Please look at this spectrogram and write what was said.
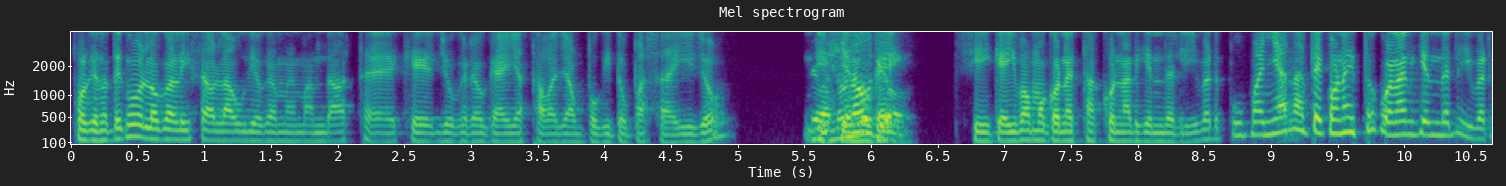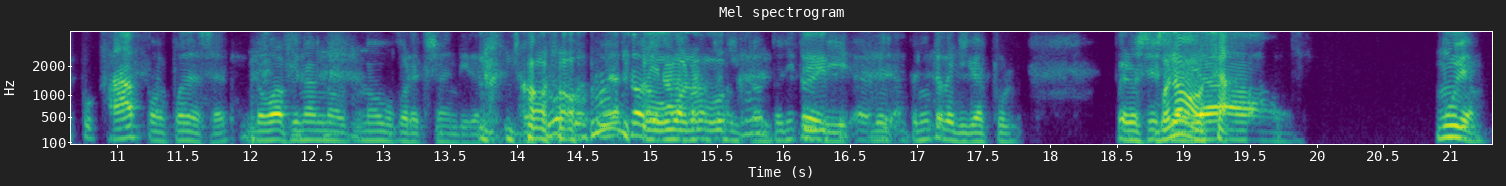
Porque no tengo localizado el audio que me mandaste, es que yo creo que ella estaba ya un poquito pasadillo, diciendo que audio. sí que íbamos a conectar con alguien de Liverpool. Mañana te conecto con alguien de Liverpool. Ah, pues puede ser. Luego al final no, no hubo conexión en directo. No, no, no bien no Sí, de, Liverpool. Pero sí, Bueno, se o sea- había- Muy bien.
